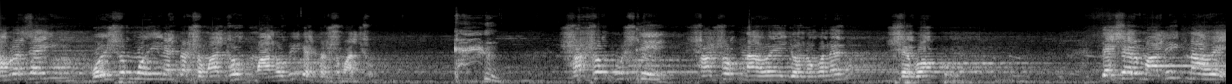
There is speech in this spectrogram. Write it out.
আমরা চাই বৈষম্যহীন একটা সমাজ হোক, মানবিক একটা সমাজ হোক। শাসক গোষ্ঠী, শাসক না হয়ে জনগণের সেবক দেশের মালিক না হয়ে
